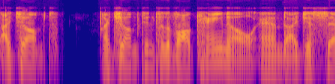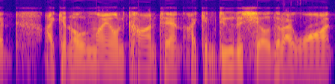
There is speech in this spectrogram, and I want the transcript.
I jumped. I jumped into the volcano and I just said, I can own my own content. I can do the show that I want.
